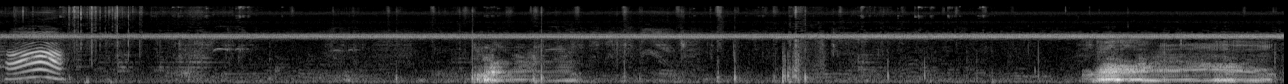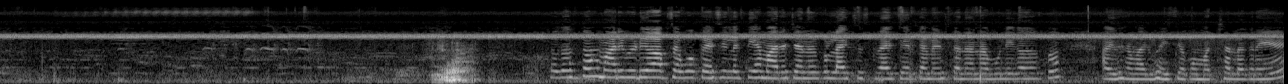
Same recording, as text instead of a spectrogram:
हाँ तो दोस्तों हमारी वीडियो आप सबको कैसी लगती है, हमारे चैनल को लाइक सब्सक्राइब शेयर कमेंट्स करना ना भूलिएगा दोस्तों। और इधर हमारी भैंसियों को मच्छर लग रहे हैं।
